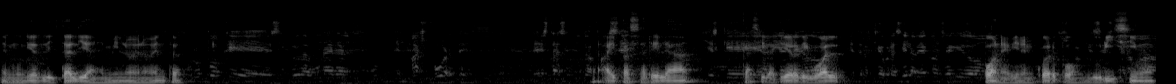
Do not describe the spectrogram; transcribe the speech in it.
el Mundial de Italia en 1990. Grupo que sin duda alguna era el, el más fuerte de esta segunda fase. Ahí pasarela, casi la pierde igual. Pone bien el cuerpo, durísimo.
